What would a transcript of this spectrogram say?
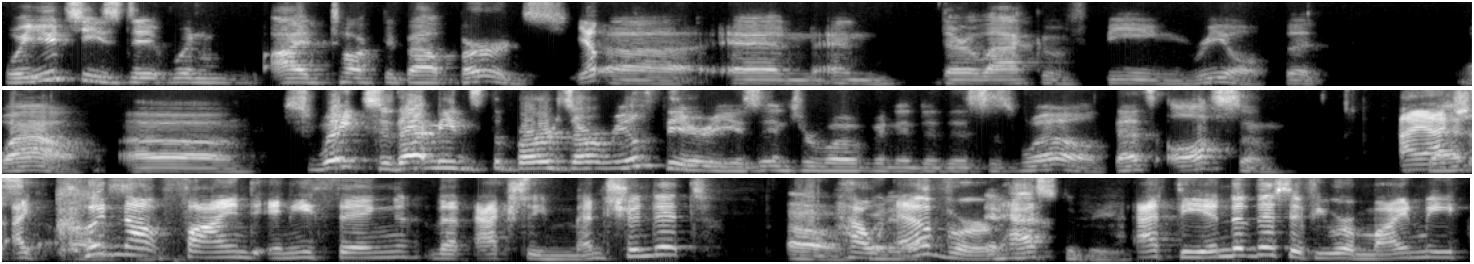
Well, you teased it when I talked about birds. Yep. Uh, and and their lack of being real. But wow. Uh, so wait, so that means the birds aren't real theory is interwoven into this as well. That's awesome. I actually I could awesome. not find anything that actually mentioned it. Oh, however, it, it, has to be at the end of this. If you remind me,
